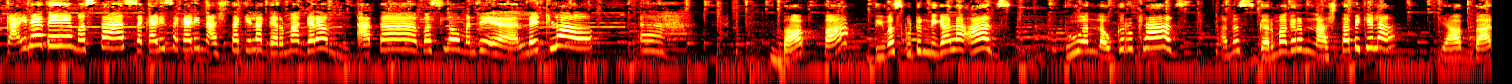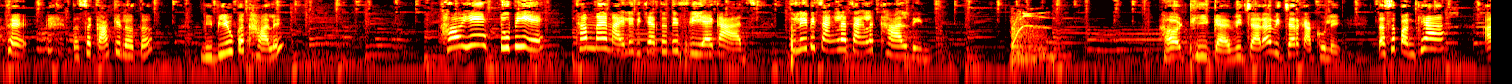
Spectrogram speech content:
काही नाही बे मस्त आज सकाळी सकाळी नाश्ता केला गरमागरम. आता बसलो म्हणजे अं, लेटलो. आह. बाप्पा दिवस कुठून निघाला आज? तू आणि लवकर उठला आज. अन गरमागरम नाश्ता बी केला. क्या बात है. तसं का केलं होतं? मी बी येऊ का खाले. हा ये तू बी ये. थांब नाही मायले विचारतो ते फ्री आहे का आज? तुले बी चांगलं चांगलं खाल देईन. हो ठीक आहे. विचारा विचार काकूले. तसं पंख्या.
